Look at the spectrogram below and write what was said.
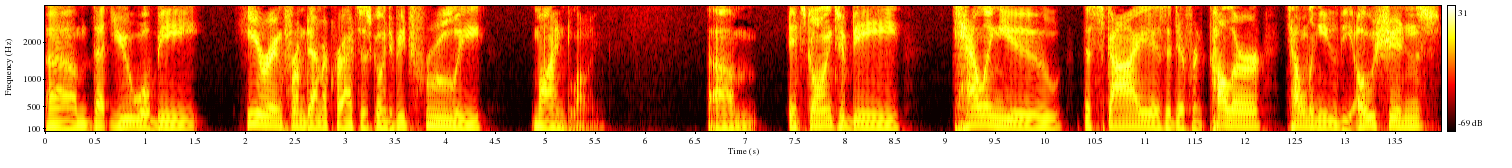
um, that you will be hearing from Democrats is going to be truly mind blowing. Um, it's going to be telling you the sky is a different color, telling you the oceans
